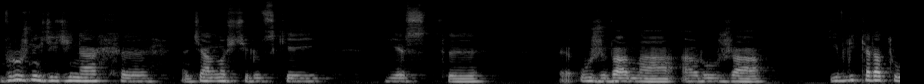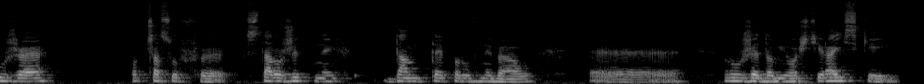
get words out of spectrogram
W różnych dziedzinach e, działalności ludzkiej jest e, używana róża i w literaturze, od czasów e, starożytnych Dante porównywał róże do miłości rajskiej.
